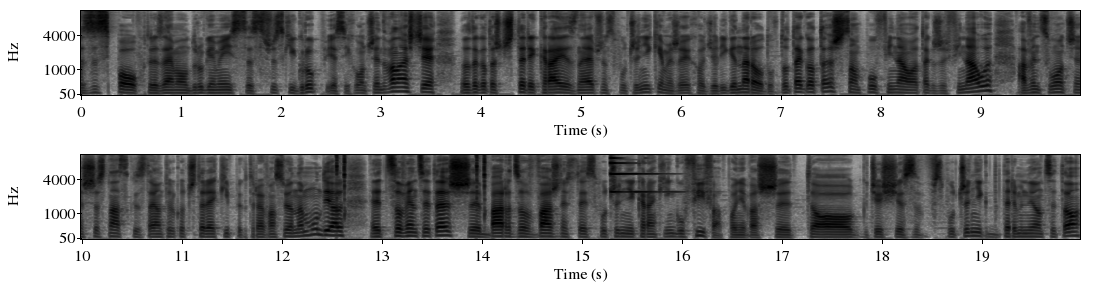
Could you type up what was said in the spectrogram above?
zespołów, które zajmą drugie miejsce z wszystkich grup, jest ich łącznie 12, do tego też 4 kraje z najlepszym współczynnikiem, jeżeli chodzi o Ligę Narodów. Do tego też są półfinały, a także finały, a więc łącznie z 16 zostają tylko 4 ekipy, które awansują na mundial. Co więcej też, bardzo ważny jest tutaj współczynnik rankingu FIFA, ponieważ to gdzieś jest współczynnik determinujący to,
